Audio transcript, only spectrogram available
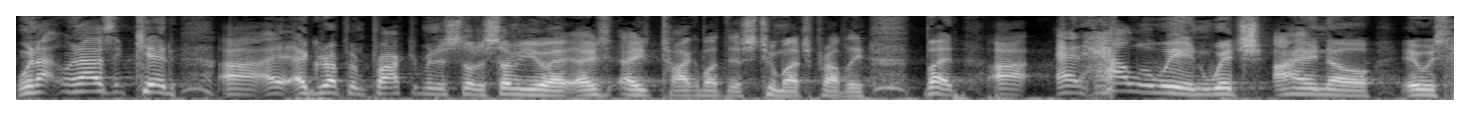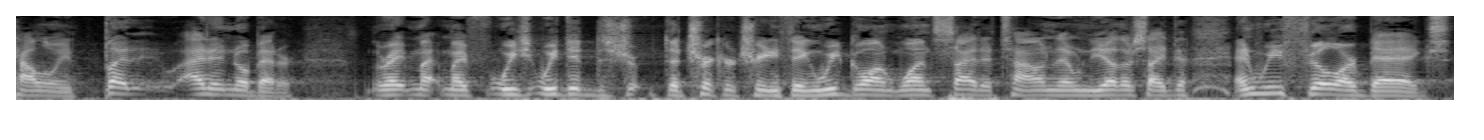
When I, when I was a kid, uh, I, I, grew up in Proctor, Minnesota. Some of you, I, I talk about this too much probably, but uh, at Halloween, which I know it was Halloween, but I didn't know better right? My, my, we, we did the, tr- the trick or treating thing. We'd go on one side of town and then on the other side, and we fill our bags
